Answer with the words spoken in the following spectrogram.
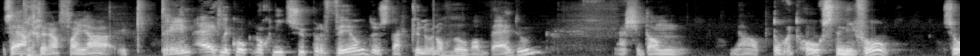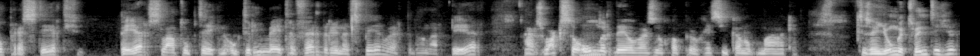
Zij achteraf van, ja, ik train eigenlijk ook nog niet superveel, dus daar kunnen we nog Mhm. wel wat bij doen. Als je dan ja, op toch het hoogste niveau zo presteert, PR slaat optekenen, ook drie meter verder in het speerwerpen dan haar PR. Haar zwakste onderdeel waar ze nog wat progressie kan op maken. Het is een jonge twintiger.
